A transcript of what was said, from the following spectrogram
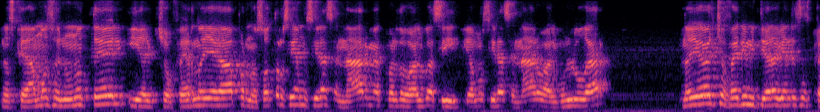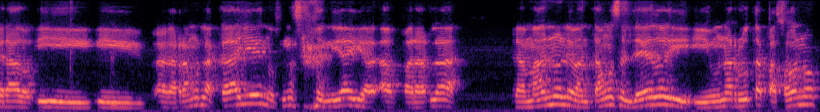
Nos quedamos en un hotel y el chofer no llegaba por nosotros, íbamos a ir a cenar, me acuerdo, algo así, íbamos a ir a cenar o a algún lugar. No llegaba el chofer y mi tío era bien desesperado y, agarramos la calle, nos fuimos a venir y a, parar la, la, mano, levantamos el dedo y, una ruta pasó, ¿no?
